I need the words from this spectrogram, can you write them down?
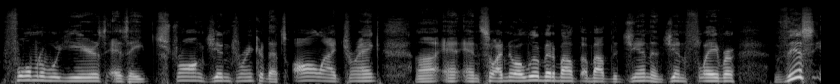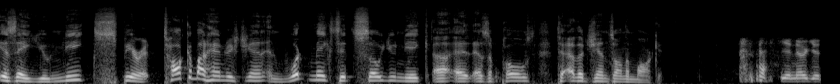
formidable years as a strong gin drinker. That's all I drank, uh, and, and so I know a little bit about about the gin and gin flavor. This is a unique spirit. Talk about Hendrick's Gin and what makes it so unique uh, as, as opposed to other gins on the market. you know, you're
